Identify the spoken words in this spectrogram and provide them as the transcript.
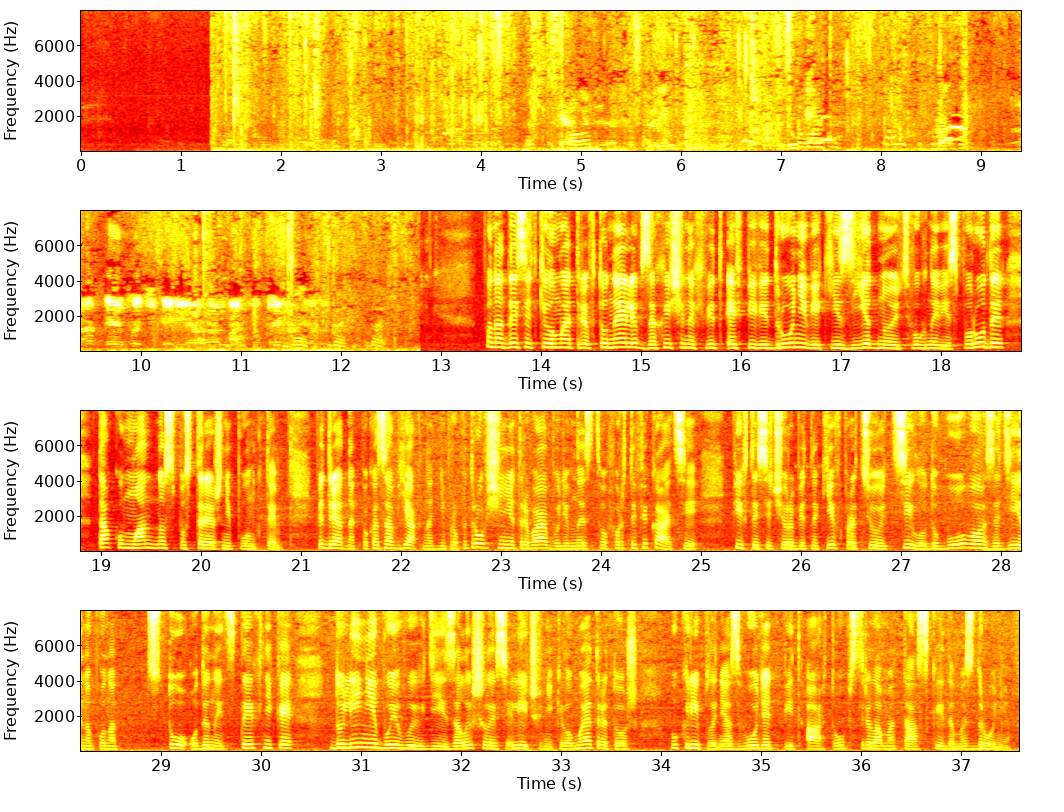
Понад 10 кілометрів тунелів, захищених від FPV-дронів, які з'єднують вогневі споруди та командно-спостережні пункти. Підрядник показав, як на Дніпропетровщині триває будівництво фортифікації. Півтисячі робітників працюють цілодобово, задіяно понад 100 одиниць техніки. До лінії бойових дій залишились лічені кілометри, тож укріплення зводять під артобстрілами та скидами з дронів.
